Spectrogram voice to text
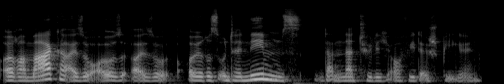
eurer Marke, also, also eures Unternehmens, dann natürlich auch widerspiegeln.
